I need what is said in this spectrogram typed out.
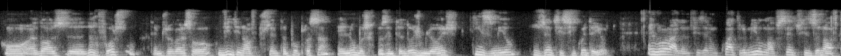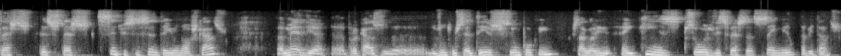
com a dose de reforço, temos agora só 29% da população, em números representa 2.015.258. Em Rhode Island fizeram 4.919 testes, desses testes 161 novos casos, a média, eh, por acaso, dos últimos sete dias, se um pouquinho, está agora em, em 15 pessoas, vice-versa 100 mil habitantes.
